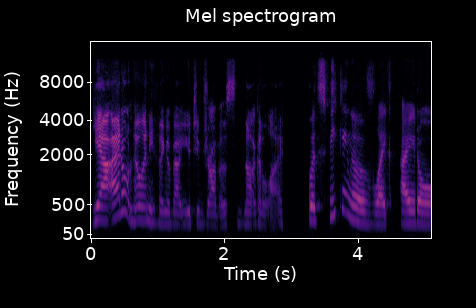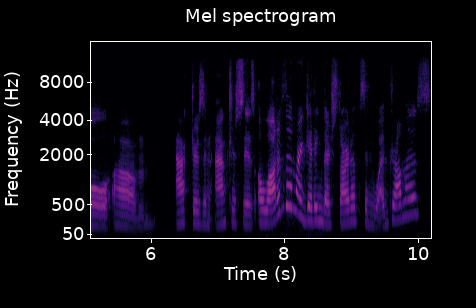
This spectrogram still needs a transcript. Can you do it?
Yeah, I don't know anything about YouTube dramas, not gonna lie. But speaking of like idol um actors and actresses, a lot of them are getting their startups in web dramas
